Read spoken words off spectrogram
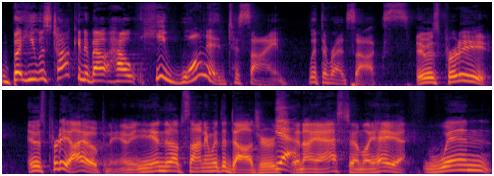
But he was talking about how he wanted to sign with the Red Sox. It was pretty. It was pretty eye-opening. I mean, he ended up signing with the Dodgers, Yeah. and I asked him like, "Hey, when?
